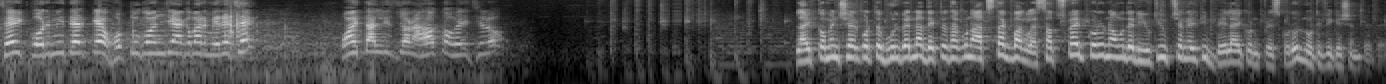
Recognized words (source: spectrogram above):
সেই কর্মীদেরকে হটুগঞ্জে একবার মেরেছে। পঁয়তাল্লিশ জন আহত হয়েছিল। লাইক কমেন্ট শেয়ার করতে ভুলবেন না। দেখতে থাকুন আজ তাক বাংলা। সাবস্ক্রাইব করুন আমাদের ইউটিউব চ্যানেলটি বেল আইকন প্রেস করুন নোটিফিকেশন পেতে।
